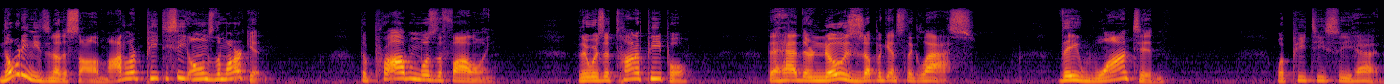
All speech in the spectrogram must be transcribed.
nobody needs another solid modeler. PTC owns the market. The problem was the following there was a ton of people that had their noses up against the glass. They wanted what PTC had,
